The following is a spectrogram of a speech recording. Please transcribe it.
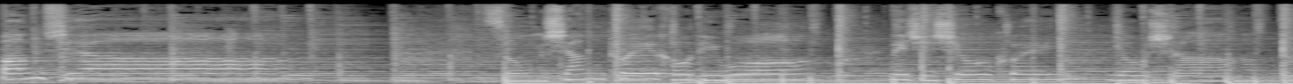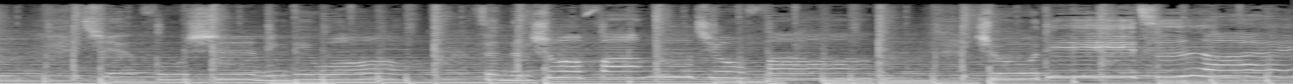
方向？总想退后的我，内心羞愧忧伤。肩负使命的我，怎能说放就放？主的慈爱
